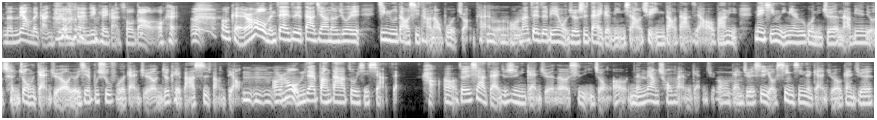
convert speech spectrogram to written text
能量的感觉，我现在已经可以感受到了。OK，嗯，OK，然后我们在这个大家呢就会进入到西塔脑波的状态了。哦，那在这边我就是带一个冥想去引导大家哦，把你内心里面，如果你觉得哪边有沉重的感觉哦，有一些不舒服的感觉哦，你就可以把它释放掉。嗯嗯嗯。哦，然后我们再帮大家做一些下载。好，嗯，就是下载，就是你感觉呢是一种呃能量充满的感觉，哦，感觉是有信心的感觉，哦，感觉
